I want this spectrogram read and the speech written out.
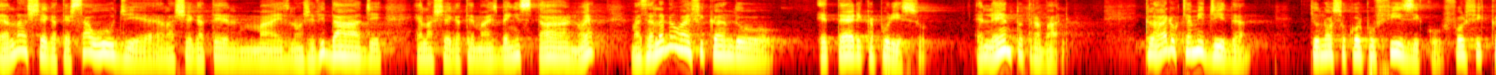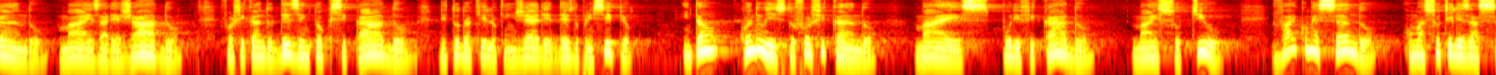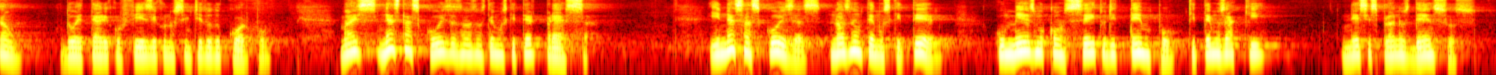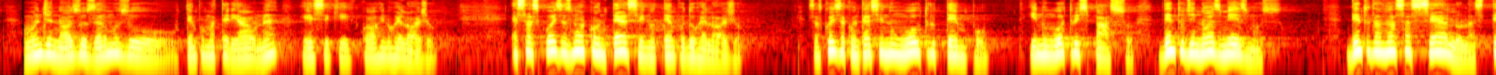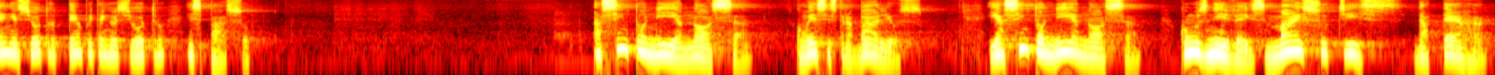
ela chega a ter saúde, ela chega a ter mais longevidade, ela chega a ter mais bem-estar, não é? Mas ela não vai ficando etérica por isso. É lento o trabalho. Claro que à medida que o nosso corpo físico for ficando mais arejado, for ficando desintoxicado de tudo aquilo que ingere desde o princípio, então, quando isto for ficando mais purificado, mais sutil, vai começando uma sutilização do etérico físico no sentido do corpo. Mas nestas coisas nós não temos que ter pressa. E nessas coisas nós não temos que ter o mesmo conceito de tempo que temos aqui, nesses planos densos, onde nós usamos o tempo material, né? Esse que corre no relógio. Essas coisas não acontecem no tempo do relógio. Essas coisas acontecem num outro tempo e num outro espaço, dentro de nós mesmos. Dentro das nossas células tem esse outro tempo e tem esse outro espaço. A sintonia nossa com esses trabalhos e a sintonia nossa com os níveis mais sutis da Terra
